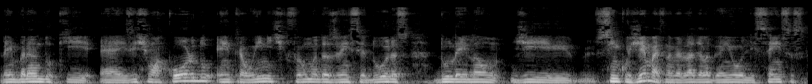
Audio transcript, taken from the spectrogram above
Lembrando que é, existe um acordo entre a Init, que foi uma das vencedoras do leilão de 5G, mas na verdade ela ganhou licenças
